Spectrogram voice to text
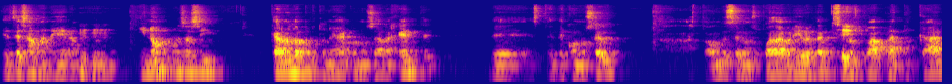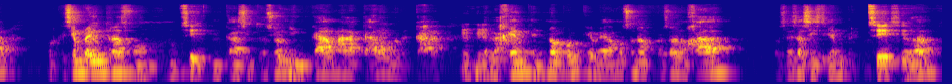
que es de esa manera, y no, no es así. Darnos la oportunidad de conocer a la gente, de, este, de conocer donde se nos pueda abrir, ¿verdad? Que se nos pueda platicar, porque siempre hay un trasfondo, ¿no? Sí. En cada situación y en cada mala cara o buena cara de la gente. No porque veamos a una persona enojada, pues es así siempre. Sí, sí. ¿Verdad?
